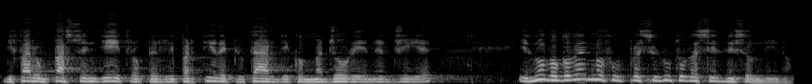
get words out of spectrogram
di fare un passo indietro per ripartire più tardi con maggiori energie, il nuovo governo fu presieduto da Sidney Sonnino,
